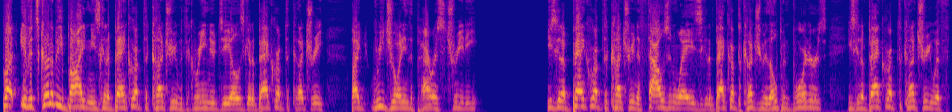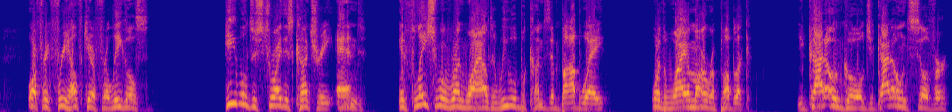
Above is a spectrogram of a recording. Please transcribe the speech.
But if it's going to be Biden, he's going to bankrupt the country with the Green New Deal. He's going to bankrupt the country by rejoining the Paris Treaty. He's going to bankrupt the country in a thousand ways. He's going to bankrupt the country with open borders. He's going to bankrupt the country with offering free health care for illegals. He will destroy this country and inflation will run wild and we will become Zimbabwe or the Weimar Republic. You got to own gold. You got to own silver.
